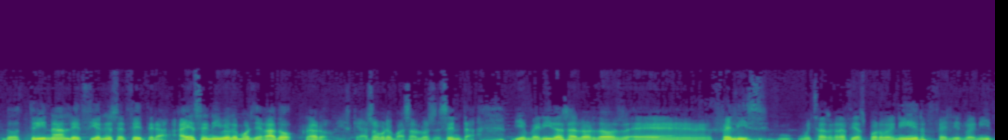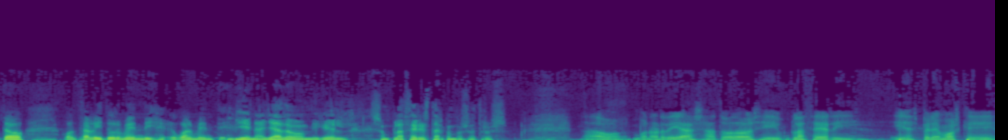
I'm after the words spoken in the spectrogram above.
doctrina, lecciones, etcétera. A ese nivel hemos llegado, claro, es que ha sobrepasado los 60. Bienvenidos a los dos. Eh, Félix, muchas gracias por venir. Félix Benito, Gonzalo Iturmendi, igualmente. Bien hallado, Miguel. Es un placer estar con vosotros. buenos días a todos y un placer y, esperemos que,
